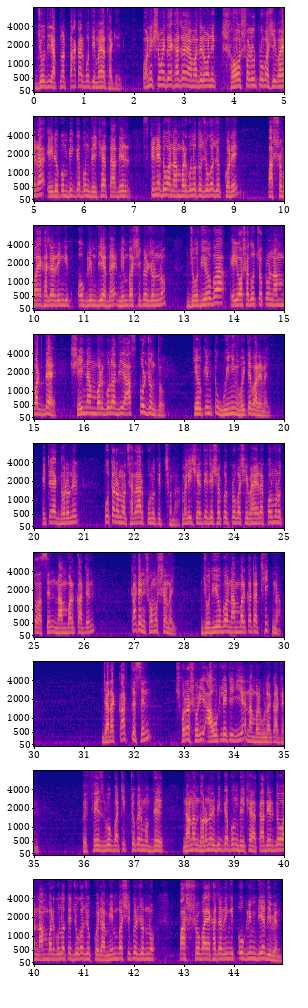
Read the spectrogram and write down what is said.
যদি আপনার টাকার প্রতি মায়া থাকে। অনেক সময় দেখা যায়, আমাদের অনেক সহজ সরল প্রবাসী ভাইরা এইরকম বিজ্ঞাপন দেখা তাদের স্ক্রিনে দেওয়া নাম্বারগুলো তো যোগাযোগ করে, পাঁচশো বা এক হাজার রিঙ্গিত অগ্রিম দিয়ে দেয় মেম্বারশিপের জন্য। যদিও বা এই অসাধু চক্র নাম্বার দেয়, সেই নাম্বারগুলো দিয়ে আজ পর্যন্ত কেউ কিন্তু উইনিং হইতে পারে নাই। এটা এক ধরনের প্রতারণা ছাড়া আর কোনো কিচ্ছু না। মালয়েশিয়াতে যে সকল প্রবাসী ভাইয়েরা কর্মরত আছেন, নাম্বার কাটেন কাটেন, সমস্যা নাই। যদিও বা নাম্বার কাটা ঠিক না। যারা কাটতেছেন, সরাসরি আউটলেটে গিয়ে নাম্বারগুলো কাটেন। ওই ফেসবুক বা টিকটকের মধ্যে নানান ধরনের বিজ্ঞাপন দেখা তাদের দেওয়া নাম্বারগুলোতে যোগাযোগ করে মেম্বারশিপের জন্য পাঁচশো বা এক হাজার রিঙ্গিত অগ্রিম দিয়ে দিবেন।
